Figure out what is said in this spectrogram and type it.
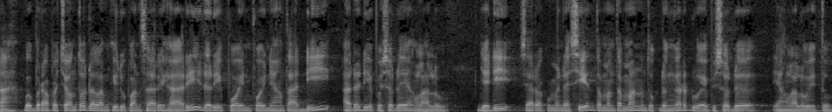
Nah, beberapa contoh dalam kehidupan sehari-hari dari poin-poin yang tadi ada di episode yang lalu. Jadi, saya rekomendasiin teman-teman untuk dengar dua episode yang lalu itu.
